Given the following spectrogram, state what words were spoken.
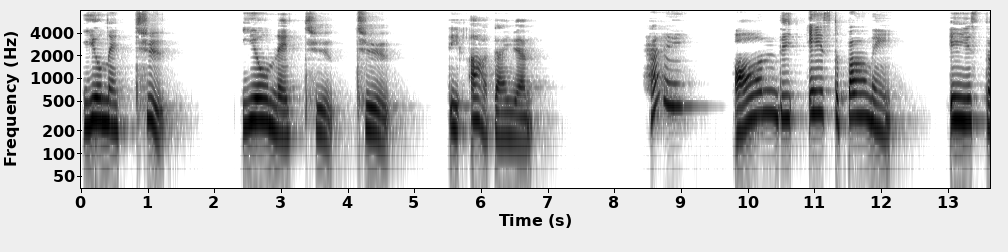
Unit Two，Unit Two Two，第二单元。Hi，on the East Bunny，East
